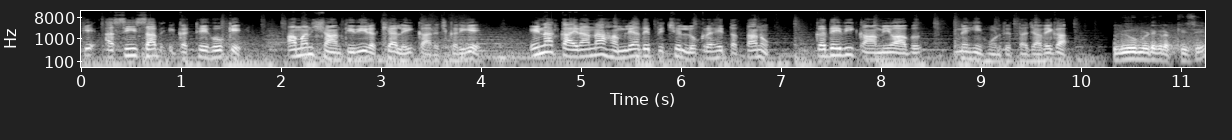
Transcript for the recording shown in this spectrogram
ਕਿ ਅਸੀਂ ਸਭ ਇਕੱਠੇ ਹੋ ਕੇ ਅਮਨ ਸ਼ਾਂਤੀ ਦੀ ਰੱਖਿਆ ਲਈ ਕਾਰਜ ਕਰੀਏ। ਇਹਨਾਂ ਕਾਇਰਾਨਾ ਹਮਲਿਆਂ ਦੇ ਪਿੱਛੇ ਲੁਕ ਰਹੇ ਤੱਤਾਂ ਨੂੰ ਕਦੇ ਵੀ ਕਾਮਯਾਬ ਨਹੀਂ ਹੋਣ ਦਿੱਤਾ ਜਾਵੇਗਾ। ਰਿਵਿਊ ਮੀਟਿੰਗ ਰੱਖੀ ਸੀ।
